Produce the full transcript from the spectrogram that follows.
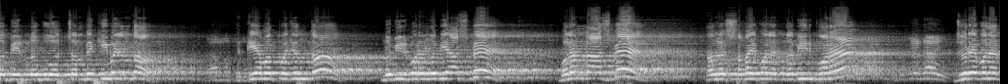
নবীর নবুয়ত চলবে কি পর্যন্ত। কিয়ামত পর্যন্ত নবীর পরে নবী আসবে? বলেন না আসবে? তাহলে সবাই বলেন নবীর পরে? জোরে বলেন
